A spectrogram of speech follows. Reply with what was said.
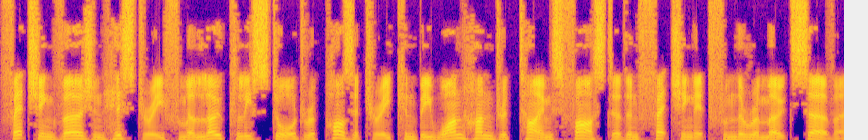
Fetching version history from a locally stored repository can be 100 times faster than fetching it from the remote server.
